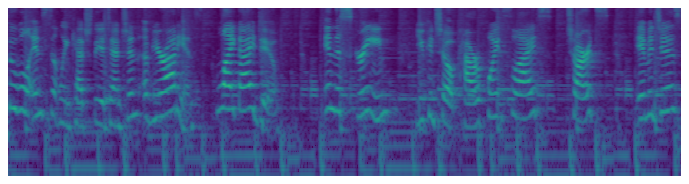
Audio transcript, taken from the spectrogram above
who will instantly catch the attention of your audience, like I do. In the screen, you can show PowerPoint slides, charts, images,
